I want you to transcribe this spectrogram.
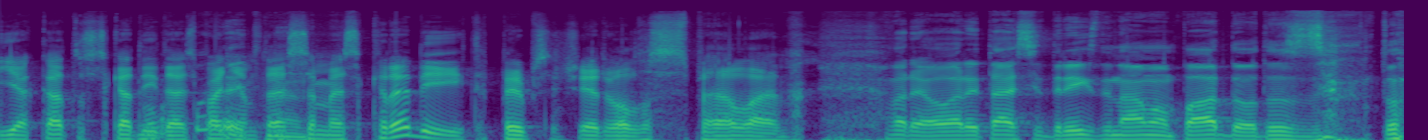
ja katrs skatītājs Nu, paņemtu SMS kredītu, pirms viņš uz spēlēm, Var jau arī taisīt drīkst dināmā pārdot uz, to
